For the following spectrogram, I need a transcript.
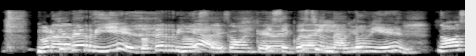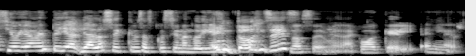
¿Por qué te ríes? No te rías. No sé, como que. estoy cuestionando bien. No, sí, obviamente ya, ya lo sé que me estás cuestionando bien. Entonces. No sé, me da como que el, el nervio.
